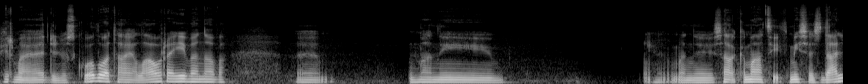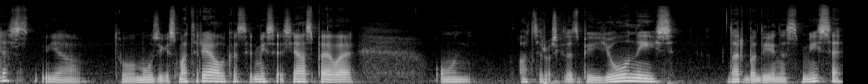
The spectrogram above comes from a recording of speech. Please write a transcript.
pirmā ērģeļu skolotāja Laura Ivanova um, mani, mani sāka mācīt mises daļas, jā, to mūzikas materiālu, kas ir misēs jāspēlē, un atceros, ka tas bija jūnijas darba dienas mise,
